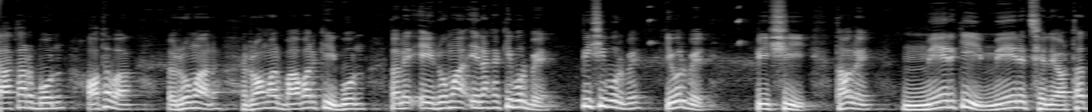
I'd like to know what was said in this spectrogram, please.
কাকার বোন অথবা রোমার, রমার বাবার কি বোন? তাহলে এই রোমা এনাকে কি বলবে? পিসি বলবে। কি বলবে? পিসি। তাহলে মেয়ের কি? মেয়ের ছেলে, অর্থাৎ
